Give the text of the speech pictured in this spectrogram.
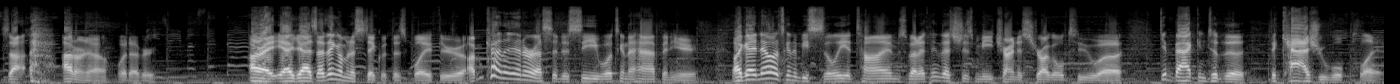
So, I don't know. Whatever. Alright, yeah, guys, I think I'm going to stick with this playthrough. I'm kind of interested to see what's going to happen here. Like, I know it's going to be silly at times, but I think that's just me trying to struggle to uh, get back into the, the casual play.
